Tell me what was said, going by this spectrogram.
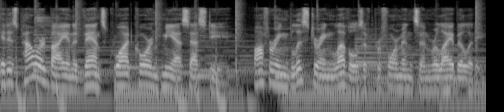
It is powered by an advanced quad-core NVMe SSD, offering blistering levels of performance and reliability.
